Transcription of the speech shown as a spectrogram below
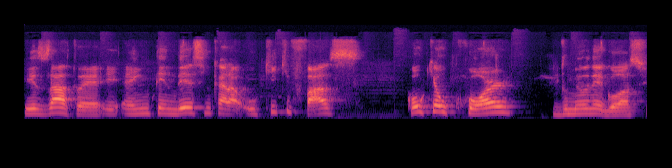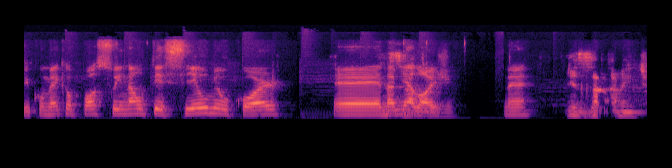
Exato, é, é entender assim, cara, o que que faz, qual que é o core do meu negócio e como é que eu posso enaltecer o meu core é, na minha loja, né? Exatamente.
